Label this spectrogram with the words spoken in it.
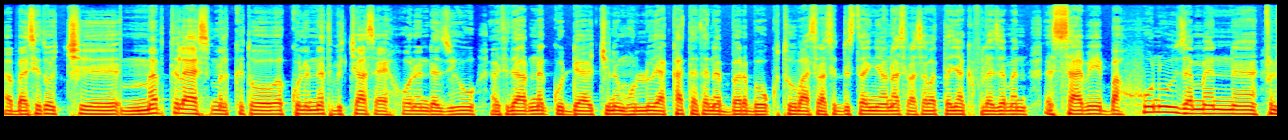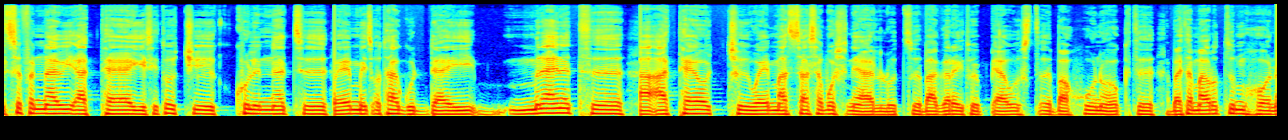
በሴቶች መብት ላይ አስመልክቶ እኩልነት ብቻ ሳይሆን እንደዚሁ ትዳርነት ጉዳዮችንም ሁሉ ያካተተ ነበር። በወቅቱ በ16ኛውና 17ኛ ክፍለ ዘመን እሳቤ በአሁኑ ዘመን ፍልስፍናዊ አተያይ የሴቶች እኩልነት ወይም የጾታ ጉዳይ ምን አይነት አተያዮች ወይም አሳሰቦች ነው ያሉት በሀገረ ኢትዮጵያ ውስጥ በአሁኑ ወቅት በተማሩትም ሆነ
